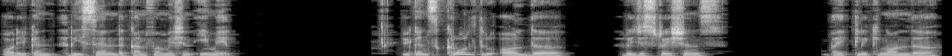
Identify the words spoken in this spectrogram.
or you can resend the confirmation email. You can scroll through all the registrations by clicking on the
